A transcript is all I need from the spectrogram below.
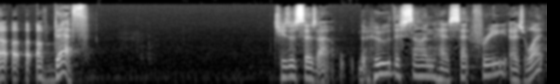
uh, uh, of death. Jesus says, uh, Who the Son has set free as what?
